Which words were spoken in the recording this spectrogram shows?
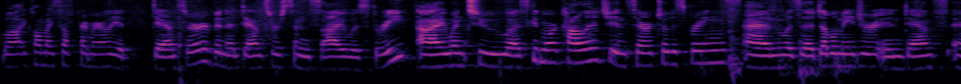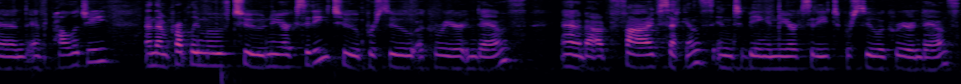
well, I call myself primarily a dancer. I've been a dancer since I was three. I went to uh, Skidmore College in Saratoga Springs and was a double major in dance and anthropology, and then promptly moved to New York City to pursue a career in dance. And about five seconds into being in New York City to pursue a career in dance,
